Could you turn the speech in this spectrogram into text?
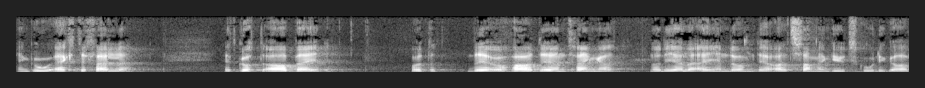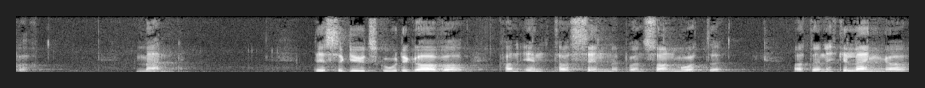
En god ektefelle, et godt arbeid og det å ha det en trenger når det gjelder eiendom, det er alt sammen Guds gode gaver. Men disse Guds gode gaver kan innta sinnet på en sånn måte at en ikke lenger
